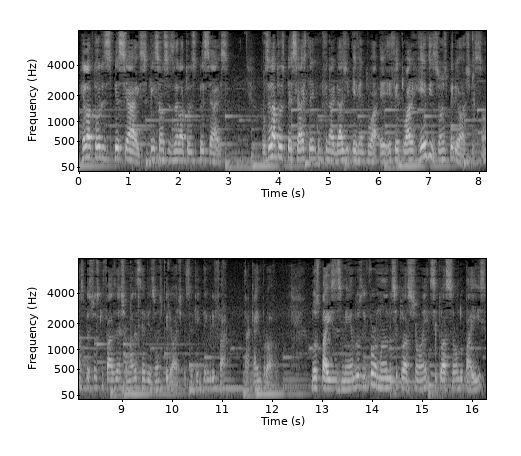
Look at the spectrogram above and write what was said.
Relatores especiais. Quem são esses relatores especiais? Os relatores especiais têm como finalidade efetuar revisões periódicas. São as pessoas que fazem as chamadas revisões periódicas. Isso aqui tem que grifar, tá? Cá em prova. Nos países membros, informando situações, situação do país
